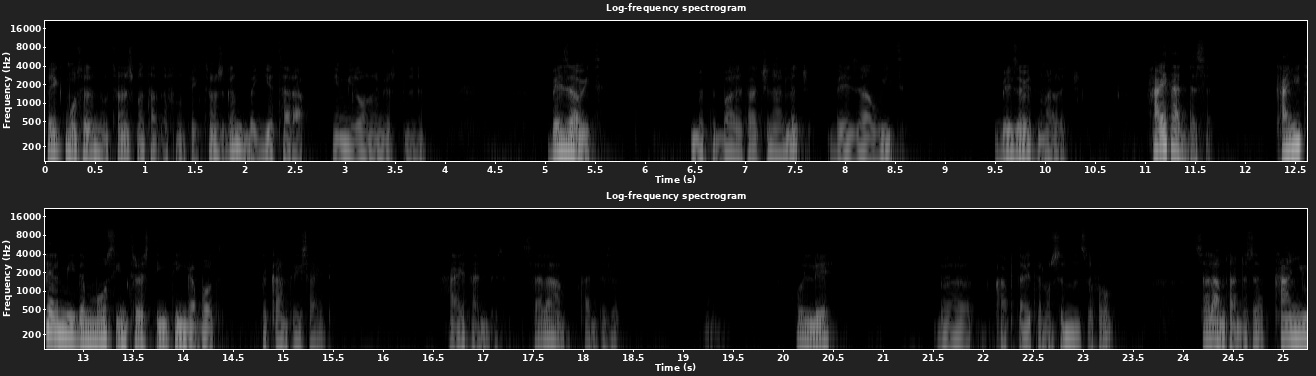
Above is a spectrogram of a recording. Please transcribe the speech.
take መውሰድ ነው። turns መታጠፍ ነው። take turns ግን በየተራ የሚለው ነው የሚወስድልን። ቤዛዊት የምትባል እህታችን አለች። ቤዛዊት ቤዛዊት ምን አለች? Hi ታደሰ can you tell me the most interesting thing about the countryside። Hi ታደሰ፣ ሰላም ታደሰ። ሁሌ በ capital letter ነው ስም እንጽፈው። ሰላም ታደሰ can you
